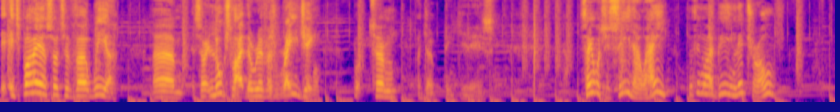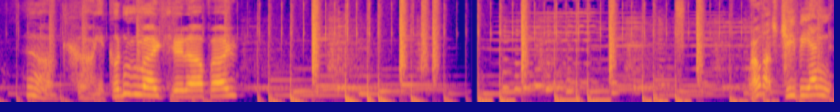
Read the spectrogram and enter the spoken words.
It's by a sort of uh, weir, um, so it looks like the river's raging, but um, I don't think. Say what you see, though, eh? Nothing like being literal. Oh, God, you couldn't make it up, eh? Well, that's GBN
